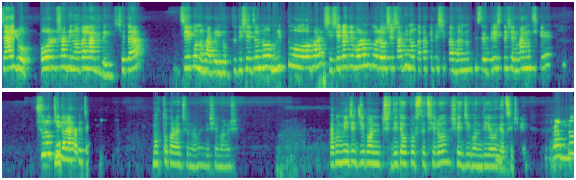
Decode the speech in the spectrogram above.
যাই হোক ওর স্বাধীনতা লাগবেই সেটা যে কোনো ভাবেই হোক। যদি সেজন্য মৃত্যু হয় সে সেটাকে বরণ করেও সে স্বাধীনতাটাকে বেশি প্রাধান্য দিচ্ছে দেশ দেশের মানুষকে সুরক্ষিত রাখতে চায়। মুক্ত করার জন্য দেশের মানুষ। এবং নিজের জীবন দিতেও প্রস্তুত ছিল সেই জীবন দিয়েও গেছে সে। একদম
